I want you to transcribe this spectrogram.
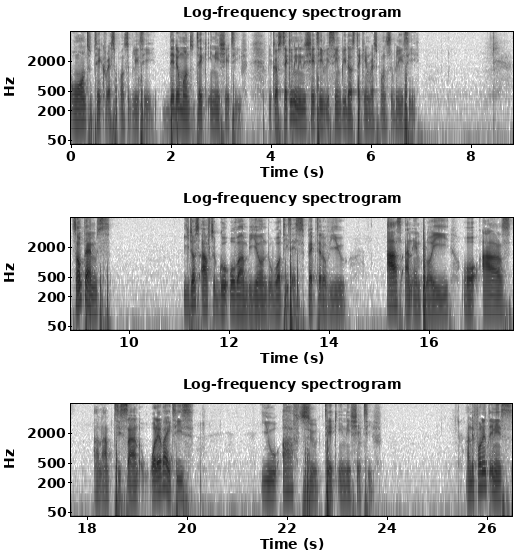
want to take responsibility. They don't want to take initiative because taking an initiative is simply just taking responsibility. Sometimes you just have to go over and beyond what is expected of you as an employee or as an artisan, whatever it is, you have to take initiative. And the funny thing is,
